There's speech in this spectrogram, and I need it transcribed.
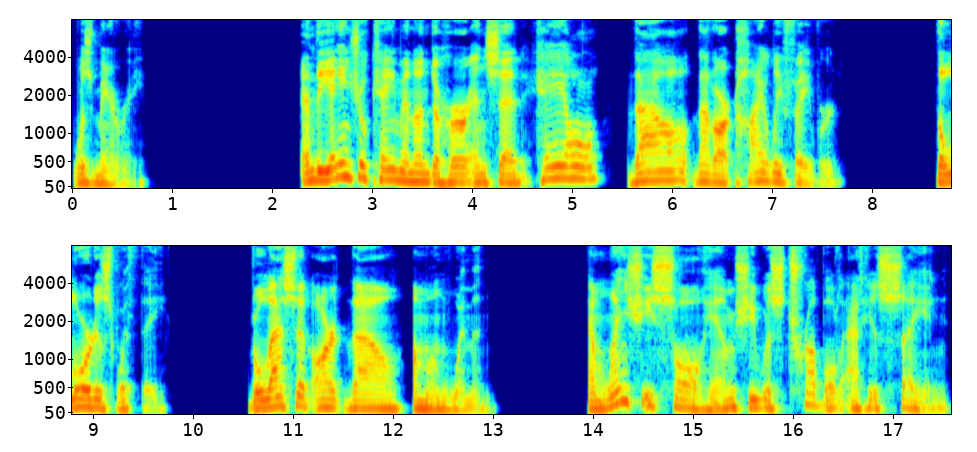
was Mary. And the angel came in unto her and said, Hail, thou that art highly favored, the Lord is with thee. Blessed art thou among women. And when she saw him, she was troubled at his saying,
